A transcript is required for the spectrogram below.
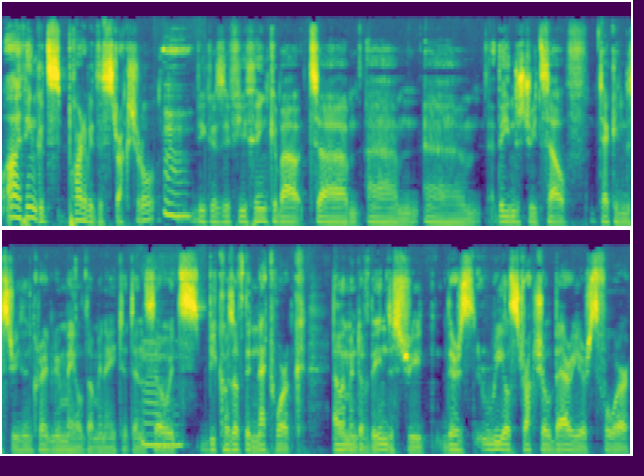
Well, I think it's part of it is structural mm. because if you think about um, um, um, the industry itself, tech industry is incredibly male dominated, and mm. so it's because of the network element of the industry. There's real structural barriers for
